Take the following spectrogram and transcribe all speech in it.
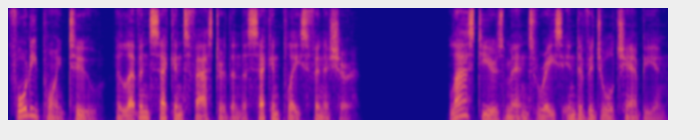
40.2, 11 seconds faster than the second place finisher. Last year's men's race individual champion,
